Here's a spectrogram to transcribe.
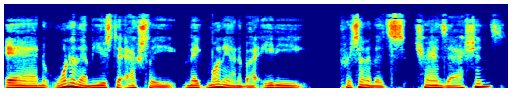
And one of them used to actually make money on about eighty percent of its transactions.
